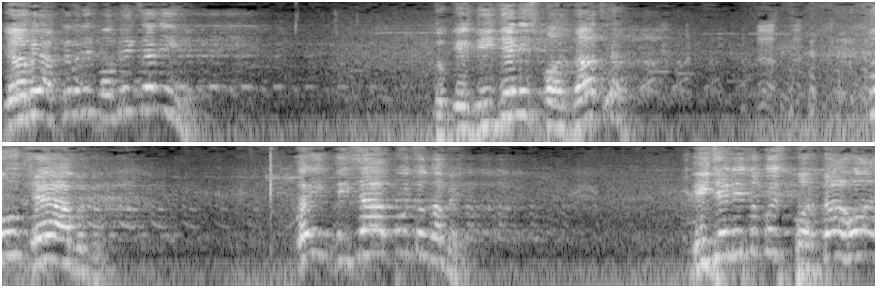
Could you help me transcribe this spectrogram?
કે ભાઈ આટલી બધી પબ્લિક છે? નહીં તો કે ડીજે ની સ્પર્ધા છે. શું છે આ બધું? કઈ દિશા આપો છો તમે. ડીજે ની તો કોઈ સ્પર્ધા હોય.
